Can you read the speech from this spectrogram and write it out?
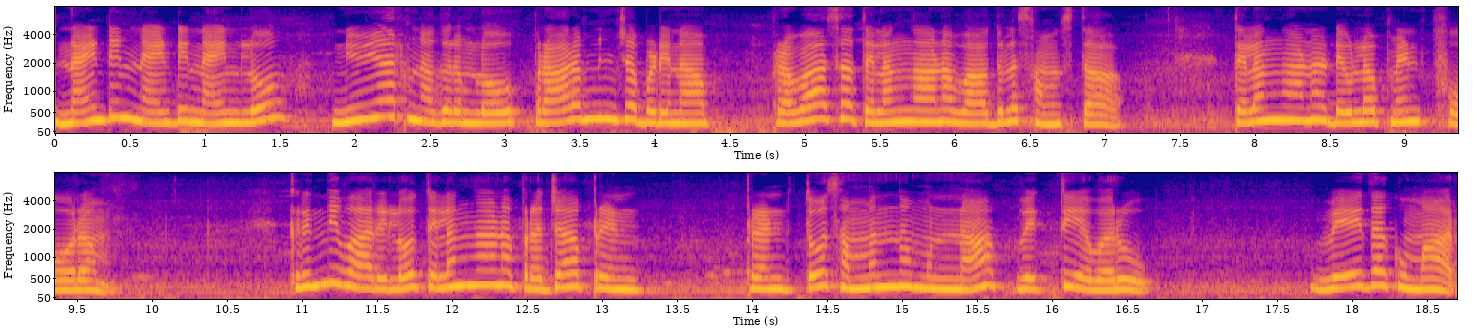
నైన్టీన్ నైంటీ నైన్లో న్యూయార్క్ నగరంలో ప్రారంభించబడిన ప్రవాస తెలంగాణ వాదుల సంస్థ తెలంగాణ డెవలప్మెంట్ ఫోరం. క్రింది వారిలో తెలంగాణ ప్రజా ఫ్రంట్ ఫ్రెండ్తో సంబంధం ఉన్న వ్యక్తి ఎవరు? వేదకుమార్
